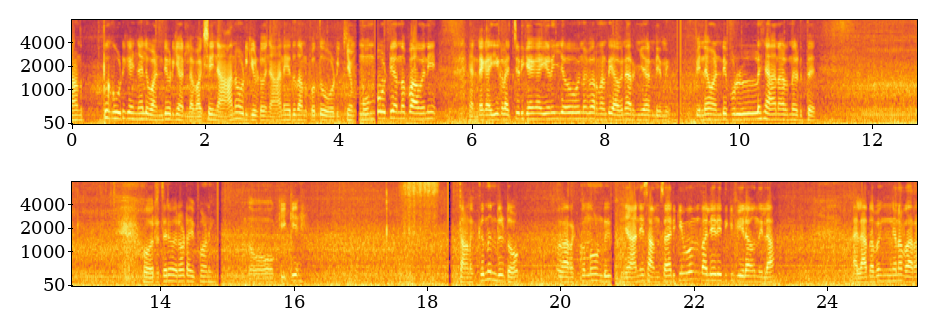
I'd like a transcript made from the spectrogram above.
തണുപ്പ് കൂടി കഴിഞ്ഞാൽ വണ്ടി ഓടിക്കാൻ പറ്റില്ല. പക്ഷേ ഞാൻ ഓടിക്കും കേട്ടോ ഞാൻ ഏത് തണുപ്പത്ത് ഓടിക്കും. മുമ്പ് ഓട്ടി വന്നപ്പോൾ അവന് എന്റെ കൈ ക്ലച്ച് അടിക്കാൻ കഴിയണില്ലോ എന്നൊക്കെ പറഞ്ഞിട്ട് അവൻ ഇറങ്ങിയ വണ്ടിന്ന്. പിന്നെ വണ്ടി ഫുള്ള് ഞാനായിരുന്നു എടുത്ത്. ഓരോരുത്തരും ഓരോ ടൈപ്പാണ് നോക്കിക്ക്. തണുക്കുന്നുണ്ട് കേട്ടോ വിറക്കുന്നുമുണ്ട് ഞാൻ സംസാരിക്കുമ്പം വലിയ രീതിക്ക് ഫീൽ ആവുന്നില്ല. അല്ലാത്തപ്പോൾ ഇങ്ങനെ വിറ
